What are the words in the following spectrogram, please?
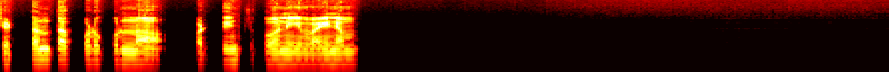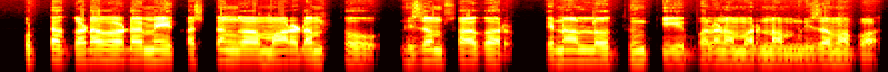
చెట్టంతా కొడుకున్న పట్టించుకొని వైనం. పుట్ట గడవడమే కష్టంగా మారడంతో నిజాం సాగర్ కెనాల్లో దుంకి బలన మరణం నిజామాబాద్.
